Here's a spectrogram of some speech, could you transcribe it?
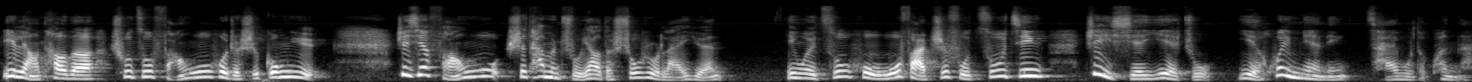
一两套的出租房屋或者是公寓，这些房屋是他们主要的收入来源。因为租户无法支付租金，这些业主也会面临财务的困难。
